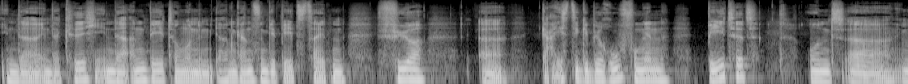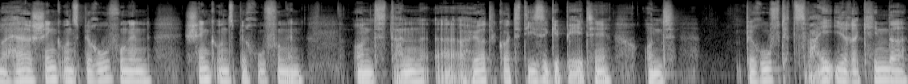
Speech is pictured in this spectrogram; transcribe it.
in der in der Kirche, in der Anbetung und in ihren ganzen Gebetszeiten für äh, geistige Berufungen betet und äh, immer Herr, schenk uns Berufungen, schenk uns Berufungen. Und dann äh, erhört Gott diese Gebete und beruft zwei ihrer Kinder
